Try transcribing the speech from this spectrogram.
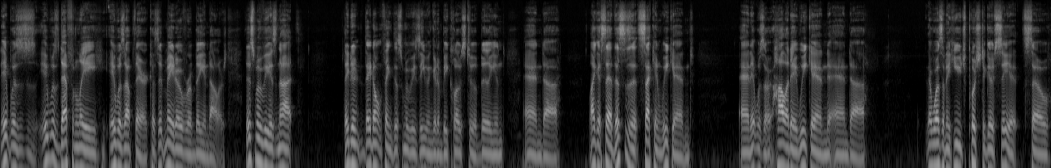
it was it was definitely it was up there because it made over a billion dollars. This movie is not. They didn't. They don't think this movie is even going to be close to a billion, and uh, like I said, this is its second weekend, and it was a holiday weekend, and uh, there wasn't a huge push to go see it. So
